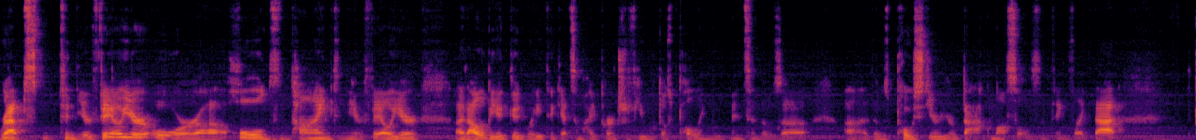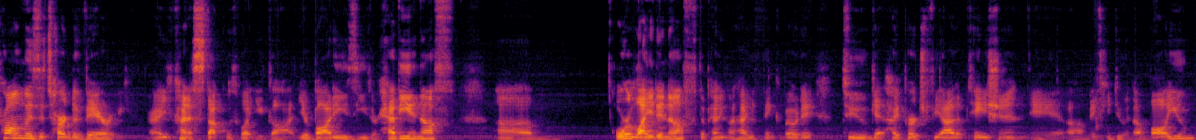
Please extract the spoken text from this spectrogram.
reps to near failure or uh, holds and time to near failure. Uh, that will be a good way to get some hypertrophy with those pulling movements and those uh, uh, those posterior back muscles and things like that. The problem is it's hard to vary. Right? You're kind of stuck with what you got. Your body is either heavy enough. Um, or light enough, depending on how you think about it, to get hypertrophy adaptation eh, um, if you do enough volume,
